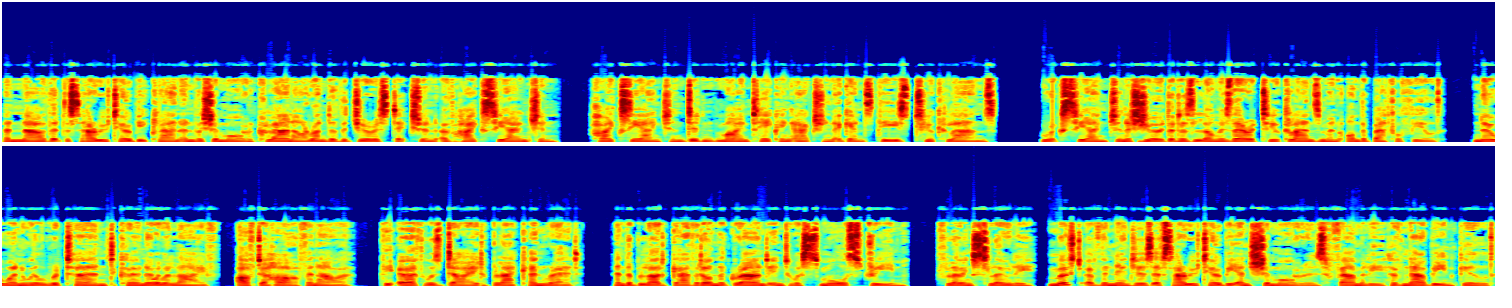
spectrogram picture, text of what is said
and now that the Sarutobi clan and the Shimura clan are under the jurisdiction of Xianchen, Xianchen didn't mind taking action against these two clans. Xianchen assured that as long as there are two clansmen on the battlefield, no one will return to Konoha alive. After half an hour, the earth was dyed black and red, and the blood gathered on the ground into a small stream, flowing slowly. Most of the ninjas of Sarutobi and Shimura's family have now been killed,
